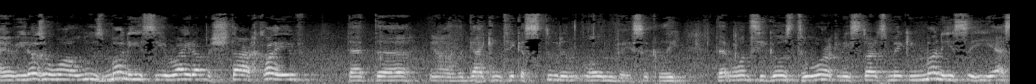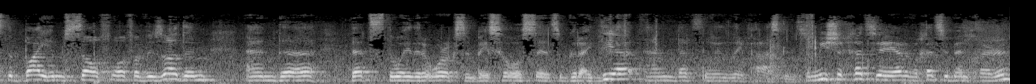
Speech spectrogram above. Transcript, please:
and if he doesn't want to lose money, so you write up a shtar chayiv, that uh, you know the guy can take a student loan basically. That once he goes to work and he starts making money, so he has to buy himself off of his adam, and uh, that's the way that it works. And Beis Hillel said it's a good idea, and that's the way that they pass it. So Misha Chetzia Yav Chetzia Ben Chayrin,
